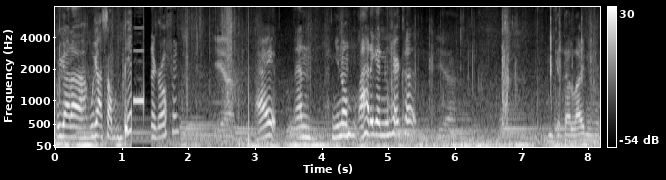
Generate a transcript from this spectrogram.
We got a we got some big a girlfriend. Yeah. Alright, and you know I had to get a new haircut. Yeah. Get that light in here.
